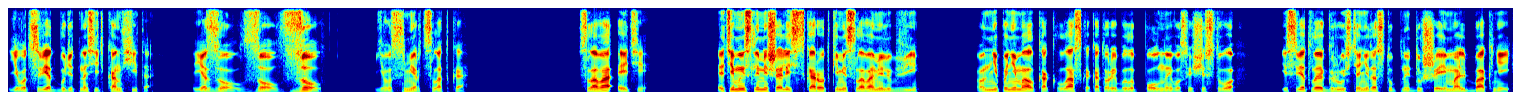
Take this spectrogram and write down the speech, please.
Его цвет будет носить конхита. Я зол, зол, зол. Его смерть сладка. Слова эти. Эти мысли мешались с короткими словами любви. Он не понимал, как ласка, которой было полно его существо, и светлая грусть о недоступной душе и мольба к ней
